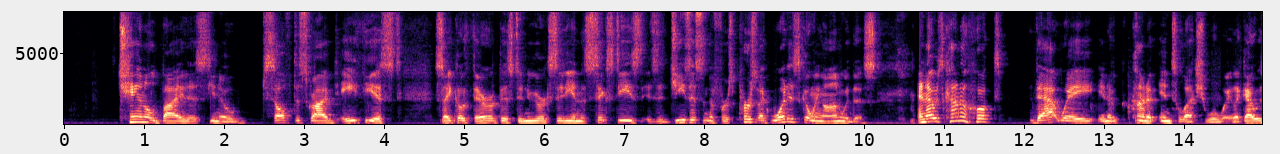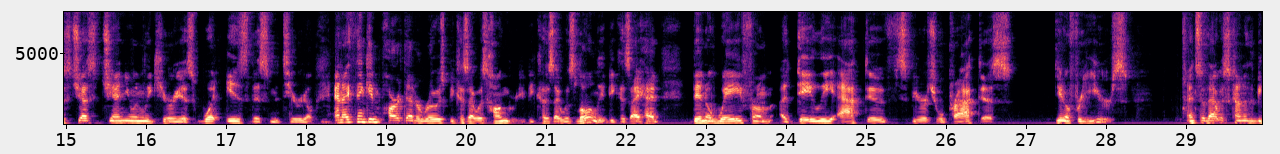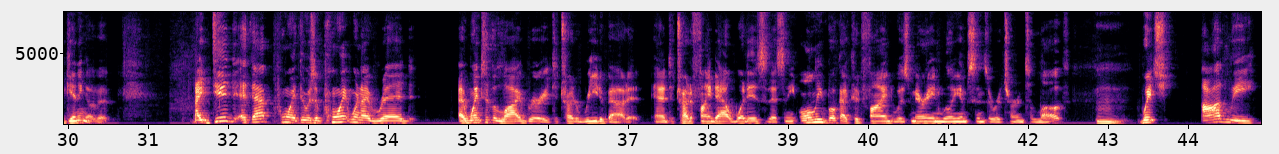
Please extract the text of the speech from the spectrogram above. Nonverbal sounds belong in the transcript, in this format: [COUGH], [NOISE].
channeled by this you know self-described atheist psychotherapist in New York City in the 60s? Is it Jesus in the first person? Like, what is going on with this? And I was kind of hooked that way in a kind of intellectual way. Like I was just genuinely curious, what is this material? And I think in part that arose because I was hungry, because I was lonely, because I had been away from a daily active spiritual practice, you know, for years. And so that was kind of the beginning of it. I did at that point, there was a point when I read I went to the library to try to read about it and to try to find out what is this. And the only book I could find was Marianne Williamson's A Return to Love, mm. which oddly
